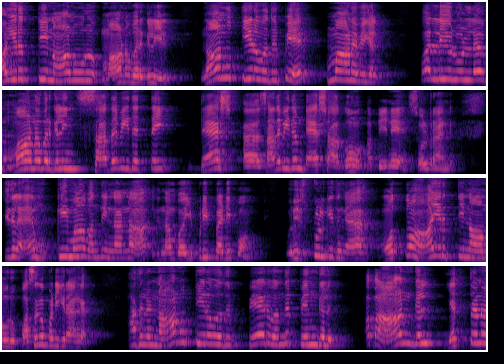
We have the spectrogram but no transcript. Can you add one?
ஆயிரத்தி நானூறு மாணவர்களில் நானூற்றி இருபது பேர் மாணவிகள். பள்ளியில் உள்ள மாணவர்களின் சதவீதத்தை டேஷ் சதவீதம் டேஷ் ஆகும் அப்படின்னு சொல்கிறாங்க இதில் முக்கியமாக வந்து என்னன்னா இது நம்ம இப்படி படிப்போம். ஒரு ஸ்கூலுக்கு இதுங்க மொத்தம் ஆயிரத்தி நானூறு பசங்க படிக்கிறாங்க. அதில் நானூற்றி இருபது பேர் வந்து பெண்கள். அப்போ ஆண்கள் எத்தனை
